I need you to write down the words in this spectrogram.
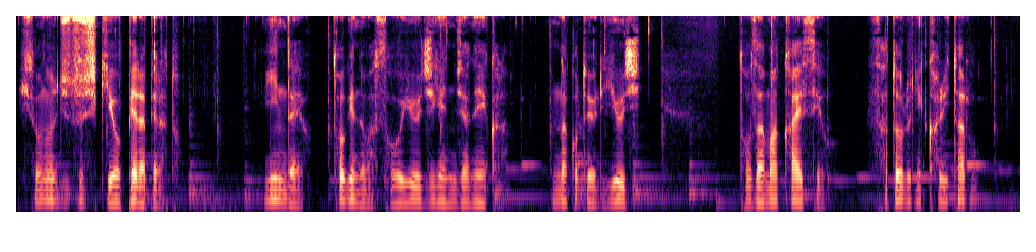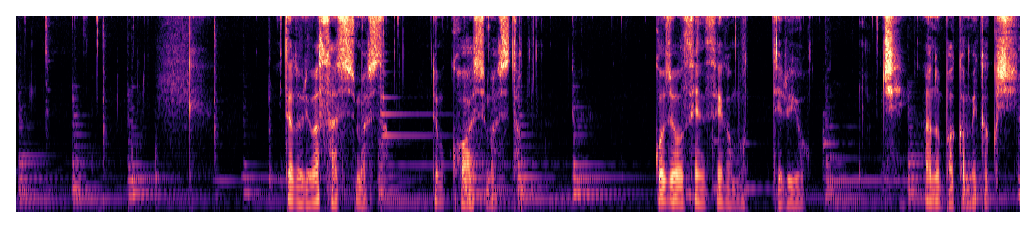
人の術式をペラペラと。いいんだよ。トゲのはそういう次元じゃねえから。そんなことよりユージ戸ざま返せよ。悟に借りたろ。虎杖は察しました。でも壊しました。五条先生が持っててるよ。ち、あのバカ目隠し。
